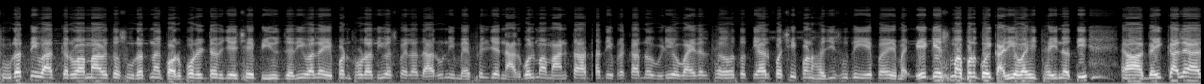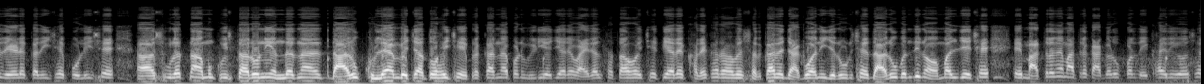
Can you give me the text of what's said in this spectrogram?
સુરતની વાત કરવામાં આવે તો સુરતના કોર્પોરેટર જે છે, પિયુષ જરીવાલા એ પણ થોડા દિવસ પહેલા દારૂની મહેફિલ જે નારગોલમાં માણતા હતા તે પ્રકારનો વીડિયો વાયરલ થયો હતો. ત્યાર પછી પણ હજી સુધી એ કેસમાં પણ કોઈ કાર્યવાહી થઈ નથી. ગઈકાલે આ રેડ કરી છે પોલીસે. સુરતના અમુક વિસ્તારોની અંદરના દારૂ ખુલ્લેઆમ વેચાતો હોય છે એ પ્રકારના પણ વીડિયો જ્યારે વાયરલ થતા હોય છે ત્યારે ખરેખર હવે સરકારે જાગવાની જરૂર છે. દારૂબંધીનો અમલ જે છે એ માત્ર ને માત્ર કાગળ ઉપર દેખાઈ રહ્યો છે.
